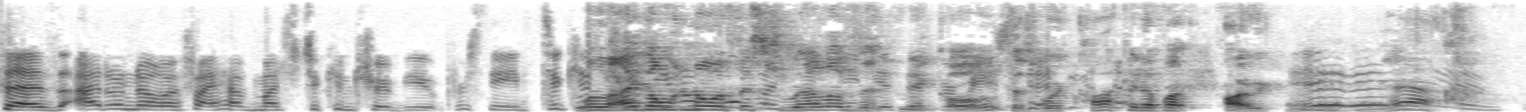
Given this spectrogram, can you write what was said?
Says, I don't know if I have much to contribute. Proceeds to Well, I don't know if it's relevant, genius Nicole, because we're talking about art and yeah. it is.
